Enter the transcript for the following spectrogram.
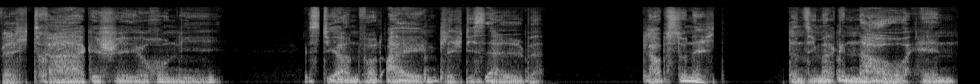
welch tragische Ironie, ist die Antwort eigentlich dieselbe. Glaubst du nicht? Dann sieh mal genau hin.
